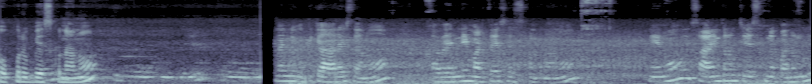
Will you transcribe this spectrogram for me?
పప్పు రుబ్బేసుకున్నాను. అన్నీ ఉతికి ఆరేసాను. అవన్నీ మడతేసేసుకుంటున్నాను. నేను సాయంత్రం చేసుకునే పనులు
